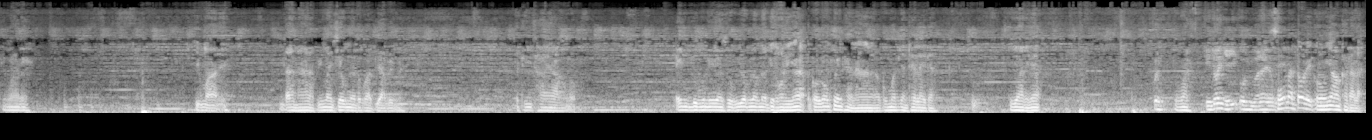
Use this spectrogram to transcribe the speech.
ဒီမှာလေဒီမှာလေလမ်းထားတာပြီးမှရုပ်နဲ့တော့ပြပေးမယ်အထီးထားရအောင်လို့ အိမ်လူမနေရဆိုပြီးတော့မလုပ်နဲ့ဒီကောင်တွေကအကုန်လုံးဖွင့်ခံတာအခုမှပြန်ထည့်လိုက်တာဒီရတယ်ကဖွင့်ဒီမှာဒီတော့ညီကိုယူလာလိုက်တော့စိမ်းမတော့တွေအကုန်လုံးရအောင်ခတ်ထားလိုက်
